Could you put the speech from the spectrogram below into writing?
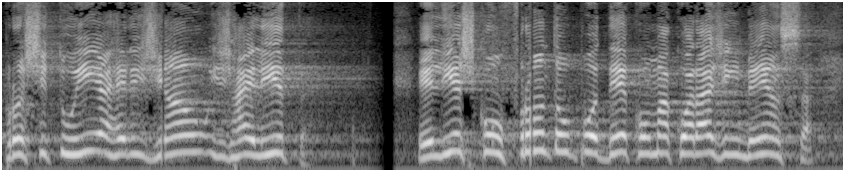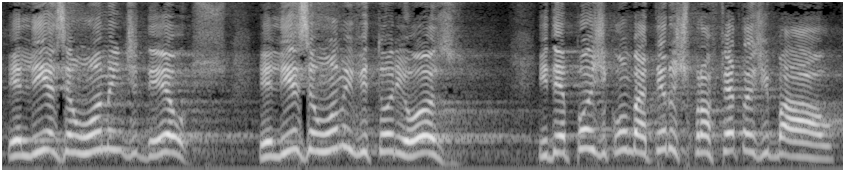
prostituía a religião israelita. Elias confronta o poder com uma coragem imensa. Elias é um homem de Deus. Elias é um homem vitorioso. E depois de combater os profetas de Baal,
